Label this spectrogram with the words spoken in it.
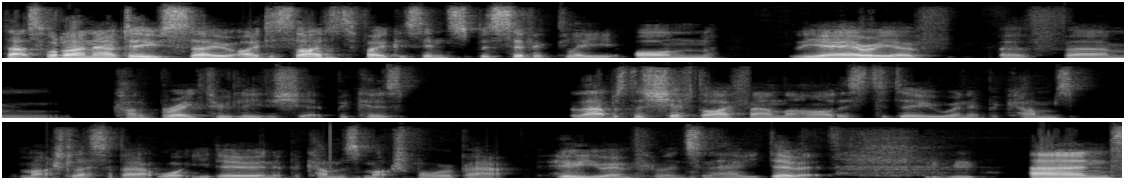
that's what I now do. So I decided to focus in specifically on the area of, of um, kind of breakthrough leadership because that was the shift I found the hardest to do when it becomes much less about what you do and it becomes much more about who you influence and how you do it. Mm-hmm. And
